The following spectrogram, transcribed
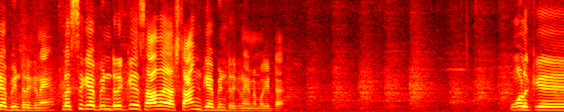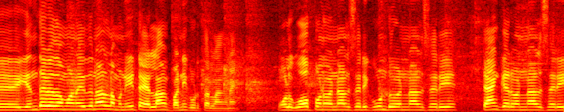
கேபின் இருக்குண்ணே. ப்ளஸ் கேபின் இருக்குது சாதா ஸ்ட்ராங் கேபின் இருக்குண்ணே நம்மக்கிட்ட உங்களுக்கு எந்த விதமான இதுனாலும் நம்ம நீட்டாக எல்லாமே பண்ணி கொடுத்துர்லாங்கண்ணே உங்களுக்கு ஓப்பன் வேணாலும் சரி கூண்டு வேணாலும் சரி டேங்கர் வேணாலும் சரி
